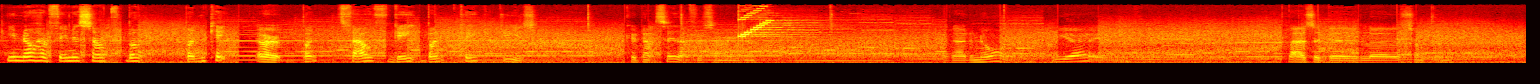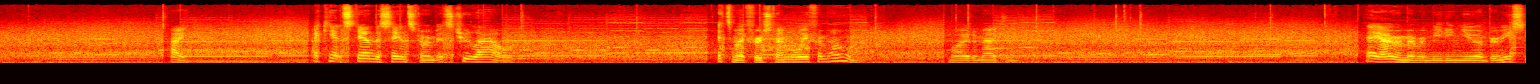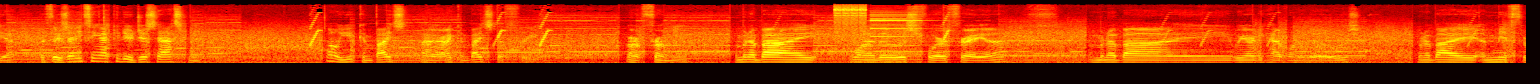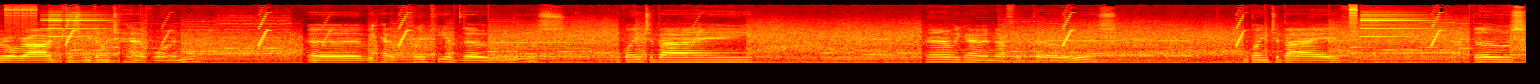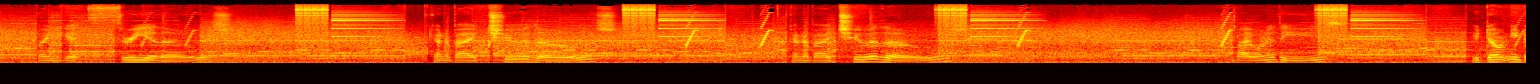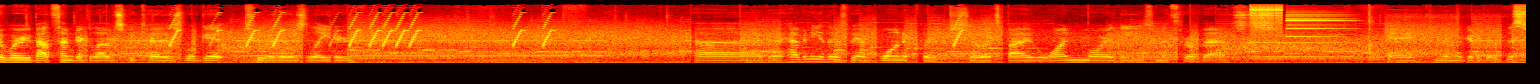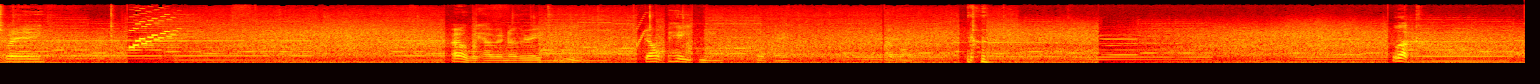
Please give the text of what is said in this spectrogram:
You know how famous South bun, bun cake or bun, South Gate bun cake? Jeez, could not say that for some reason. I gotta know. Yay. Plaza de la something. Hi. I can't stand the sandstorm. It's too loud. It's my first time away from home. Well, I'd imagine. Hey, I remember meeting you in Burmecia. If there's anything I can do, just ask me. Oh, you can buy, uh, I can buy stuff for you. Or from you. I'm gonna buy one of those for Freya. I'm gonna buy, we already have one of those. I'm gonna buy a mithril rod, because we don't have one. Uh, we have plenty of those. I'm going to buy... No, we got enough of those. I'm going to buy those. I'm going to get three of those. Gonna buy two of those. Gonna buy two of those. Buy one of these. We don't need to worry about Thunder Gloves because we'll get two of those later. Uh, do I have any of those? We have one equipped, so let's buy one more of these Mithril Vests. Okay, and then we're gonna go this way. Oh, we have another ATE. Don't hate me. Okay. Look.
